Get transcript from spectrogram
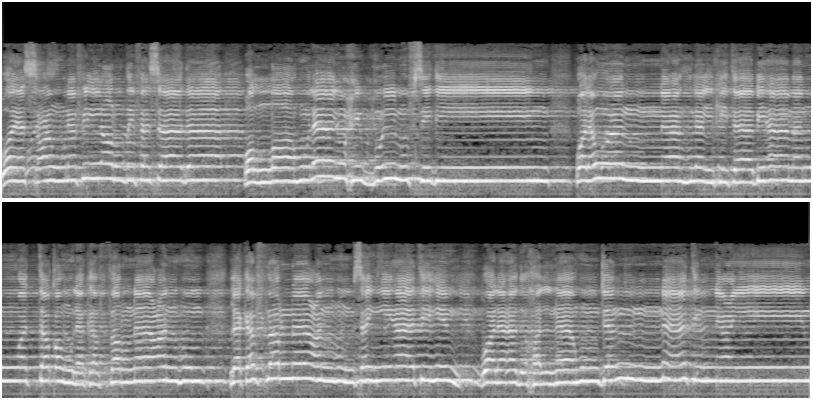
ويسعون في الأرض فسادا والله لا يحب المفسدين ولو أن أهل الكتاب آمنوا واتقوا لكفرنا عنهم لكفرنا عنهم سيئاتهم ولأدخلناهم جنات النعيم.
